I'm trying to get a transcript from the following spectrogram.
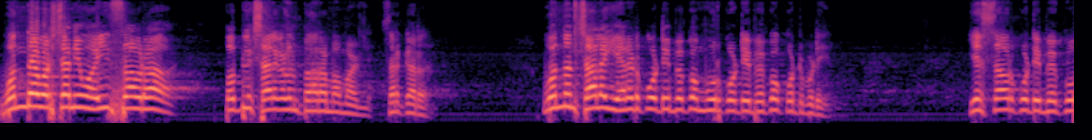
ಒಂದೇ ವರ್ಷ ನೀವು ಐದು ಸಾವಿರ ಪಬ್ಲಿಕ್ ಶಾಲೆಗಳನ್ನು ಪ್ರಾರಂಭ ಮಾಡಲಿ ಸರ್ಕಾರ. ಒಂದೊಂದು ಶಾಲೆಗೆ ಎರಡು ಕೋಟಿ ಬೇಕೋ ಮೂರು ಕೋಟಿ ಬೇಕೋ ಕೊಟ್ಟುಬಿಡಿ ಎಷ್ಟು ಸಾವಿರ ಕೋಟಿ ಬೇಕು,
